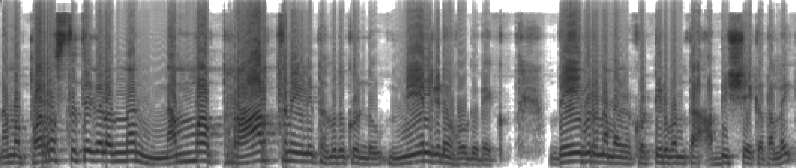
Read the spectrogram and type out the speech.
ನಮ್ಮ ಪರಿಸ್ಥಿತಿಗಳನ್ನು ನಮ್ಮ ಪ್ರಾರ್ಥನೆಯಲ್ಲಿ ತೆಗೆದುಕೊಂಡು ಮೇಲ್ಗಡೆ ಹೋಗಬೇಕು. ದೇವರು ನಮಗೆ ಕೊಟ್ಟಿರುವಂಥ ಅಭಿಷೇಕದಲ್ಲಿ,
